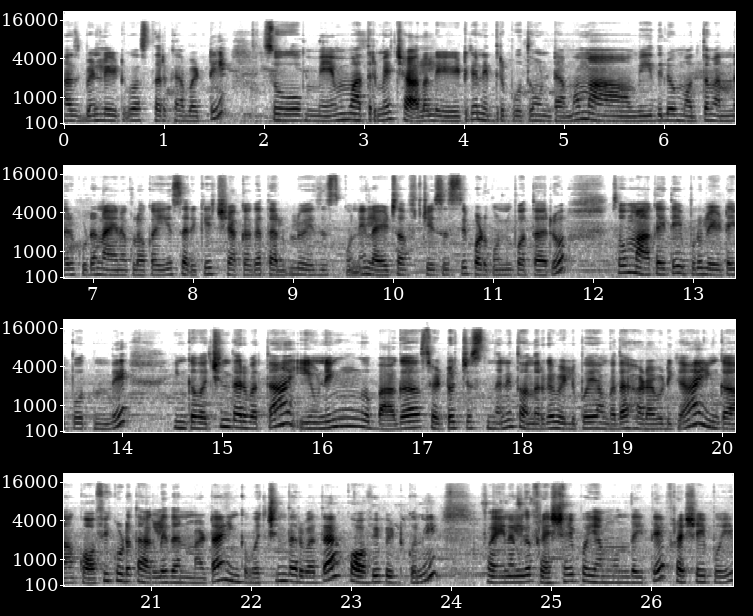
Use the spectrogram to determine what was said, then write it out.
హస్బెండ్ లేట్గా వస్తారు కాబట్టి సో మేము మాత్రమే చాలా లేట్గా నిద్రపోతూ ఉంటాము. మా వీధిలో మొత్తం అందరూ కూడా నైన్ ఓ క్లాక్ అయ్యేసరికి చక్కగా తలుపులు వేసేసుకుని లైట్స్ ఆఫ్ చేసేసి పడుకొని పోతారు. సో మాకైతే ఇప్పుడు లేట్ అయిపోతుంది. ఇంకా వచ్చిన తర్వాత ఈవినింగ్ బాగా సెట్ వచ్చేస్తుందని తొందరగా వెళ్ళిపోయాం కదా హడావిడిగా. ఇంకా కాఫీ కూడా తాగలేదన్నమాట. ఇంకా వచ్చిన తర్వాత కాఫీ పెట్టుకొని ఫైనల్గా ఫ్రెష్ అయిపోయాం ముందైతే. ఫ్రెష్ అయిపోయి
